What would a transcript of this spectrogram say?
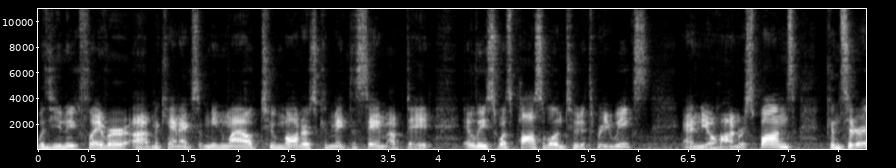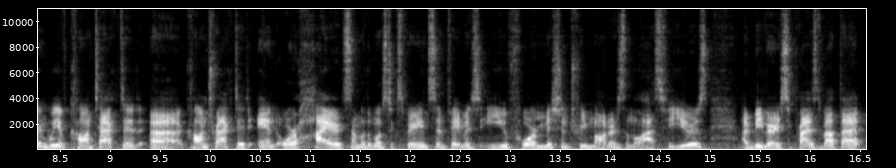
with unique flavor uh, mechanics. Meanwhile, two modders can make the same update, at least what's possible, in two to three weeks. And Johan responds, considering we have contacted, uh, contracted and or hired some of the most experienced and famous EU4 mission tree modders in the last few years, I'd be very surprised about that.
